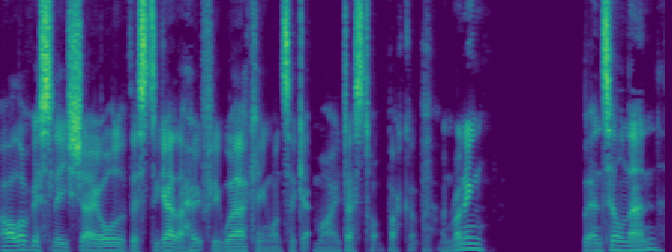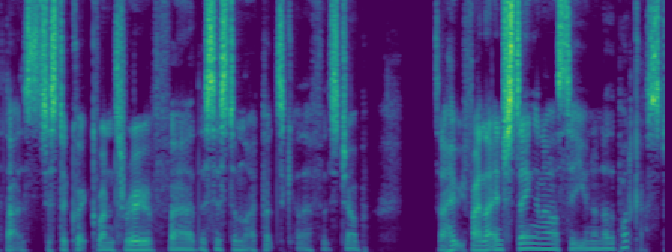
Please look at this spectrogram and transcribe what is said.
I'll obviously show all of this together, hopefully working once I get my desktop back up and running. But until then, that's just a quick run through of uh, the system that I put together for this job. So I hope you find that interesting, and I'll see you in another podcast.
